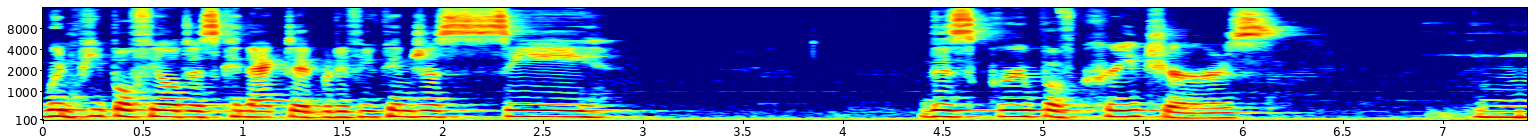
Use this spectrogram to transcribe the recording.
when people feel disconnected, but if you can just see this group of creatures mm-hmm.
